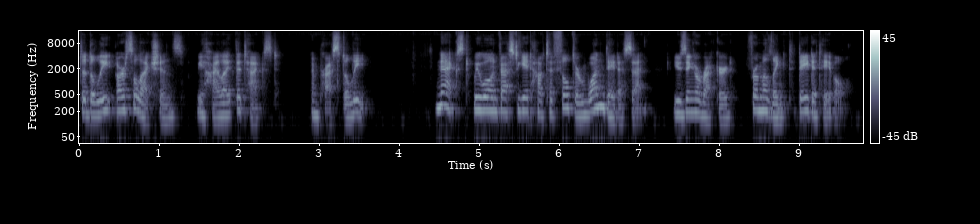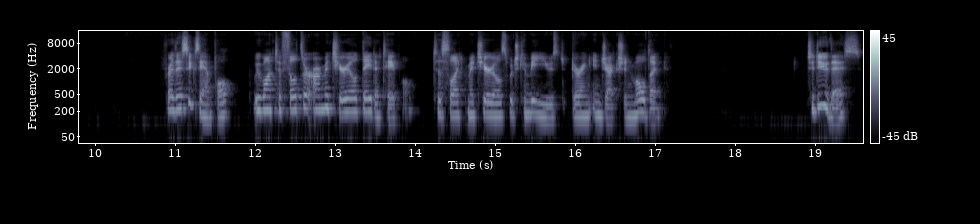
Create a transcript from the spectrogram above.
To delete our selections, we highlight the text and press Delete. Next, we will investigate how to filter one dataset using a record from a linked data table. For this example, we want to filter our material data table to select materials which can be used during injection molding. To do this,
